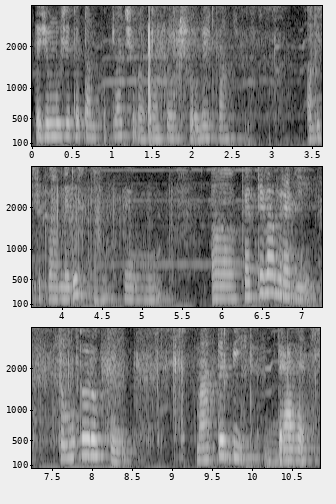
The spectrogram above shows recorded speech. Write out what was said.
Takže můžete tam potlačovat nějakého člověka, aby se k vám nedostal. Jo? A karty vám radí k tomuto roku máte být dravec.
